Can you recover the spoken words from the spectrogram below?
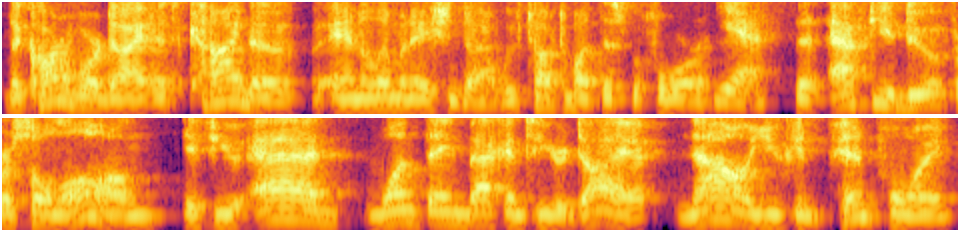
the carnivore diet is kind of an elimination diet. We've talked about this before. Yes. That after you do it for so long, if you add one thing back into your diet, now you can pinpoint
